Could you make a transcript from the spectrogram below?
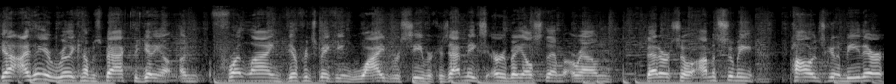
Yeah, I think it really comes back to getting a, a frontline difference-making wide receiver because that makes everybody else them around better. So I'm assuming Pollard's going to be there,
